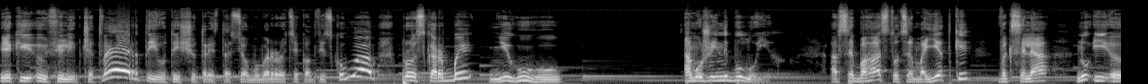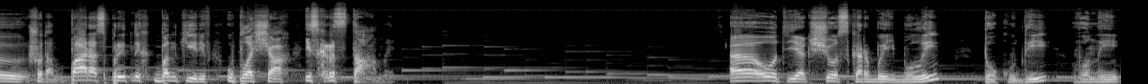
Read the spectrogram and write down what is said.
які е, Філіп IV у 1307 році конфіскував, про скарби ні гугу. А може, й не було їх. А все багатство це маєтки, векселя, ну і е, що там, пара спритних банкірів у плащах із хрестами. А от якщо скарби й були, то куди вони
